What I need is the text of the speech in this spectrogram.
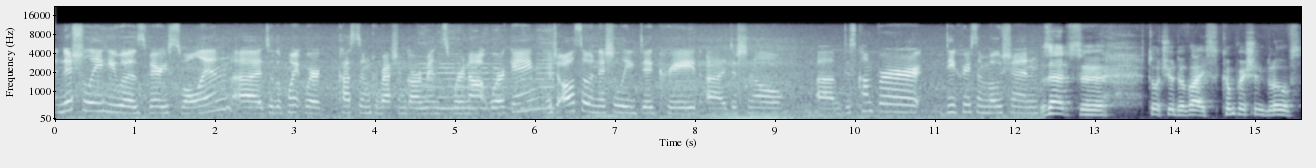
Initially, he was very swollen uh, to the point where custom compression garments were not working, which also initially did create uh, additional um, discomfort, decrease in motion. That's a torture device, compression gloves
